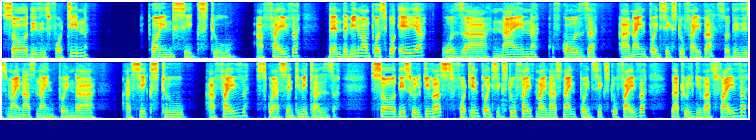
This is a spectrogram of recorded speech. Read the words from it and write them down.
So this is 14.625. Then the minimum possible area was uh, 9, of course, uh, 9.625. So this is minus 9.625 square centimeters. So this will give us 14.625 minus 9.625. That will give us 5.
